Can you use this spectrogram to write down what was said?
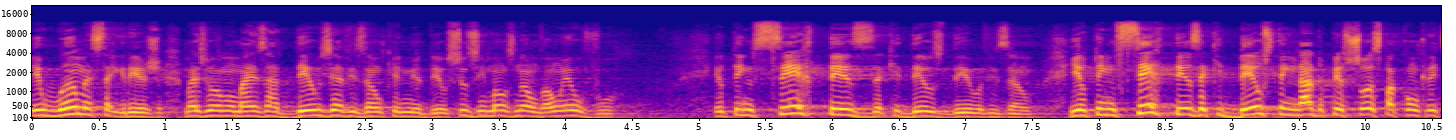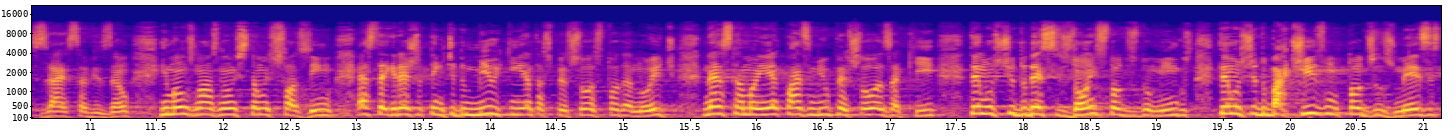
eu amo essa igreja, mas eu amo mais a Deus e a visão que Ele me deu. Se os irmãos não vão, eu vou. Eu tenho certeza que Deus deu a visão. E eu tenho certeza que Deus tem dado pessoas para concretizar essa visão. Irmãos, nós não estamos sozinhos. Esta igreja tem tido 1.500 pessoas toda noite. Nesta manhã, quase mil pessoas aqui. Temos tido decisões todos os domingos. Temos tido batismo todos os meses.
